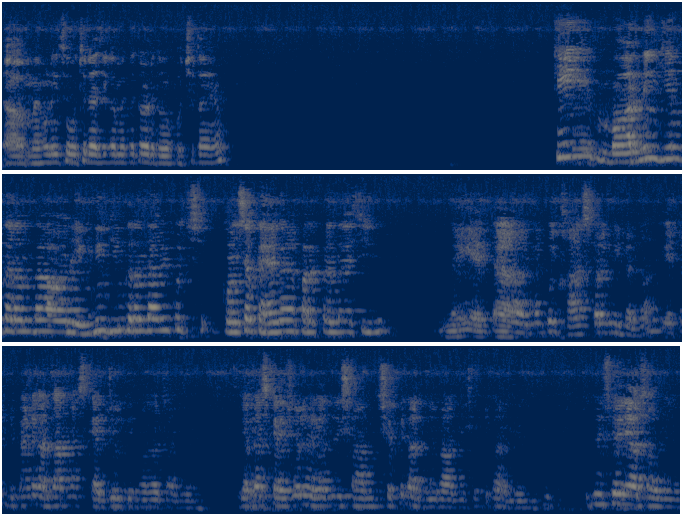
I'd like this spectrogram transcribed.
ਅਹ ਮੈਂ ਹੁਣੇ ਸੋਚ ਰਿਹਾ ਸੀਗਾ ਮੈਂ ਕਿ ਤੁਹਾਡੇ ਤੋਂ ਪੁੱਛਦਾ ਹਾਂ ਕਿ ਮਾਰਨਿੰਗ ਜਿਮ ਕਰਨ ਦਾ ਔਰ ਈਵਨਿੰਗ ਜਿਮ ਕਰਨ ਦਾ ਵੀ ਕੁਝ ਕਨਸੈਪਟ ਹੈਗਾ ਫ਼ਰਕ ਪੈਂਦਾ ਇਸ ਚੀਜ਼ ਨੂੰ ਨਹੀਂ ਇਹ ਤਾਂ ਇਹਨਾਂ ਕੋਈ ਖਾਸ ਫ਼ਰਕ ਨਹੀਂ ਪੈਂਦਾ ਇਹ ਤਾਂ ਡਿਪੈਂਡ ਕਰਦਾ ਆਪਣਾ ਸਕੇਜੂਲ ਕਿੰਨਾ ਦਾ ਚੱਲ ਰਿਹਾ ਜੇ ਆਪਣਾ ਸਕੇਜੂਲ ਹੈਗਾ ਤੁਸੀਂ ਸ਼ਾਮ ਦੀ ਸ਼ਿਫਟ ਕਰਦੇ ਹੋ ਰਾਤ ਦੀ ਸ਼ਿਫਟ ਕਰਦੇ ਹੋ ਤੇ ਤੁਸੀਂ ਸਵੇਰੇ ਆ ਸਕਦੇ ਹੋ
